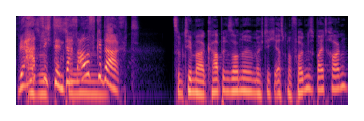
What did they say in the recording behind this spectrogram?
Wer hat Also sich denn das ausgedacht? Zum Thema Capri-Sonne möchte ich erstmal Folgendes beitragen.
